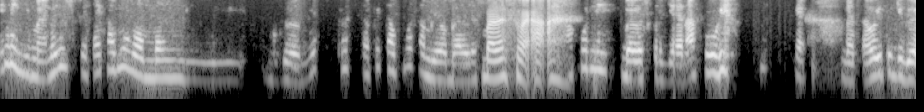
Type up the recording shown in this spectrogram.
ini gimana sih ceritanya kamu ngomong di Meet terus tapi kamu sambil bales Balas WA. aku nih balas kerjaan aku gitu kayak nggak tahu itu juga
